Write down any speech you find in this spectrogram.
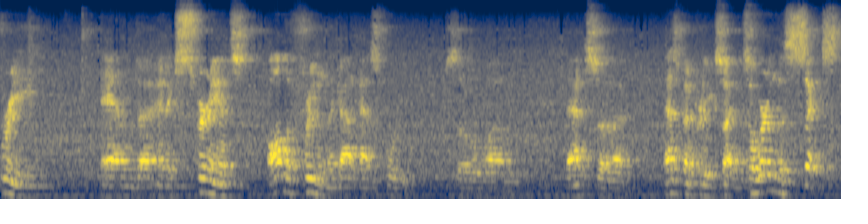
free and, uh, and experience all the freedom that God has for you. So um, that's, uh, that's been pretty exciting. So we're in the sixth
